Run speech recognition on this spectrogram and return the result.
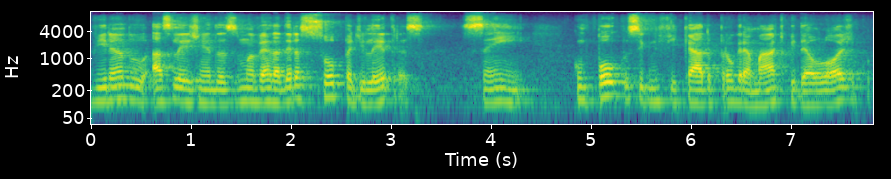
virando as legendas uma verdadeira sopa de letras, sem com pouco significado programático ideológico,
